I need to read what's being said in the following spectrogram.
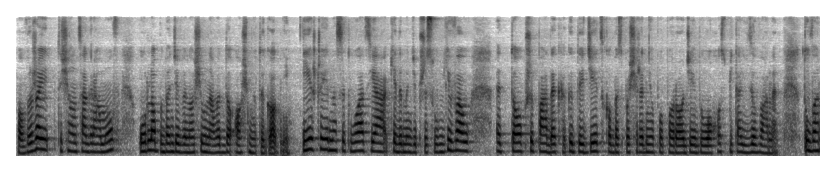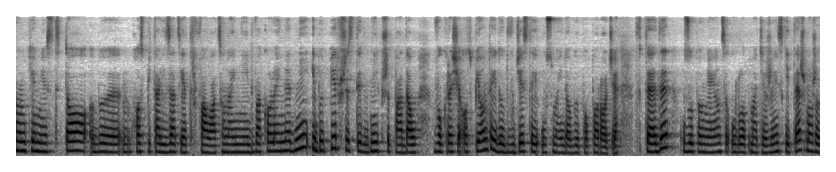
powyżej 1000 gramów, urlop będzie wynosił nawet do 8 tygodni. I jeszcze jedna sytuacja, kiedy będzie przysługiwał, to przypadek, gdy dziecko bezpośrednio po porodzie było hospitalizowane. Tu warunkiem jest to, by hospitalizacja trwała co najmniej dwa kolejne dni i by pierwszy z tych dni przypadał w okresie od 5 do 28 doby po porodzie. Wtedy uzupełniający urlop macierzyński też może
